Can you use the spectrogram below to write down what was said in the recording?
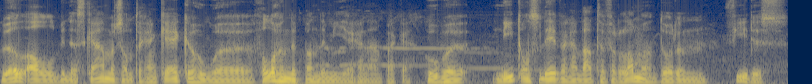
Wel al binnenskamers om te gaan kijken hoe we volgende pandemieën gaan aanpakken. Hoe we niet ons leven gaan laten verlammen door een virus.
